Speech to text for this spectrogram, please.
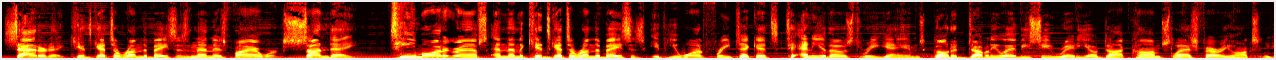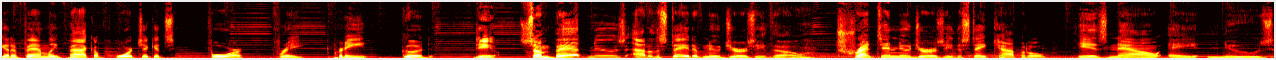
Saturday, kids get to run the bases and then there's fireworks. Sunday, team autographs, and then the kids get to run the bases. If you want free tickets to any of those three games, go to WABCRadio.com slash Ferryhawks and get a family pack of four tickets for free. Pretty good deal. Some bad news out of the state of New Jersey, though. Trenton, New Jersey, the state capital, is now a news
